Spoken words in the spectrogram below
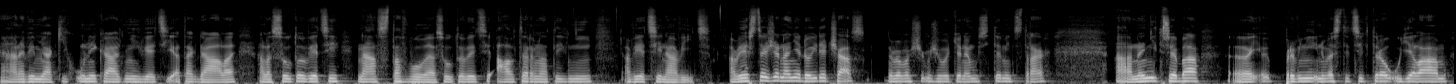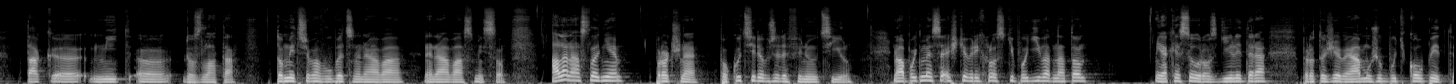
já nevím, nějakých unikátních věcí a tak dále, ale jsou to věci nástavbové, jsou to věci alternativní a věci navíc. A věřte, že na ně dojde čas, ve vašem životě nemusíte mít strach a není třeba eh, první investici, kterou udělám, tak eh, mít eh, do zlata. To mi třeba vůbec nedává, nedává smysl. Ale následně, proč ne? Pokud si dobře definuju cíl. No a pojďme se ještě v rychlosti podívat na to, Jaké jsou rozdíly teda, protože já můžu buď koupit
